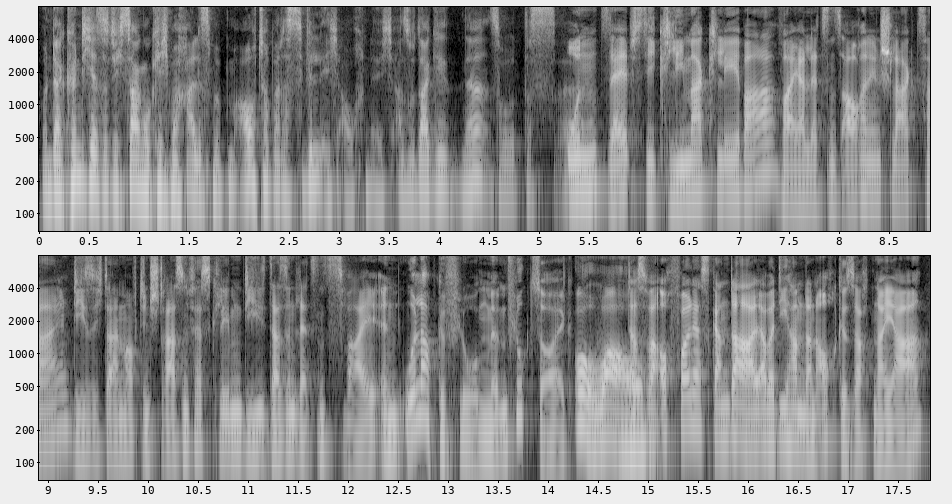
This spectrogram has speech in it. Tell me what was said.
Und da könnte ich jetzt natürlich sagen, okay, ich mache alles mit dem Auto, aber das will ich auch nicht. Also da geht, ne, so das. Äh Und selbst die Klimakleber war ja letztens auch in den Schlagzeilen, die sich da immer auf den Straßen festkleben, die, da sind letztens zwei in Urlaub geflogen mit dem Flugzeug. Oh, wow. Das war auch voll der Skandal, aber die haben dann auch gesagt, na ja,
